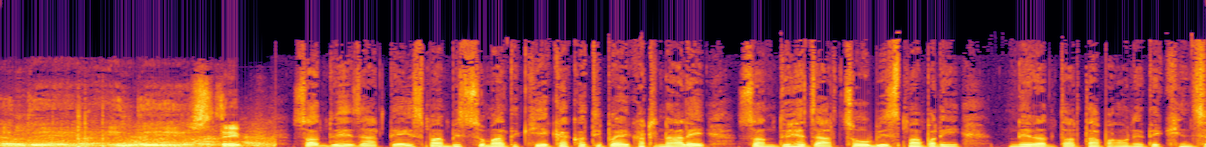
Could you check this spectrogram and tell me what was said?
in the, in the strip. सन् दुई हजार तेइसमा विश्वमा देखिएका कतिपय घटनाले सन् दुई हजार चौबिसमा पनि निरन्तरता पाउने देखिन्छ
